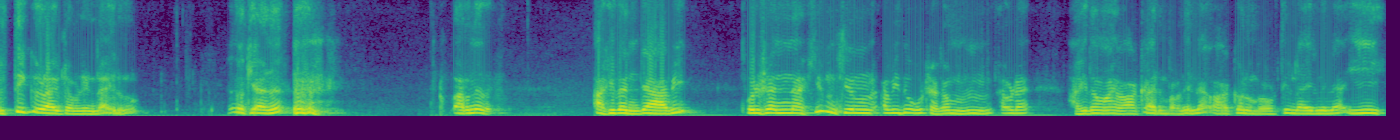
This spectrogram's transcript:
ഋത്തിക്കുകളായിട്ട് അവിടെ ഉണ്ടായിരുന്നു. ഇതൊക്കെയാണ് പറഞ്ഞത്. അഹിതഞ്ചാവി പുരുഷൻ അഹിംസിൻ അവിദൂഷകം. അവിടെ അഹിതമായ വാക്കാരും പറഞ്ഞില്ല വാക്കുകളും പ്രവൃത്തി ഉണ്ടായിരുന്നില്ല ഈ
